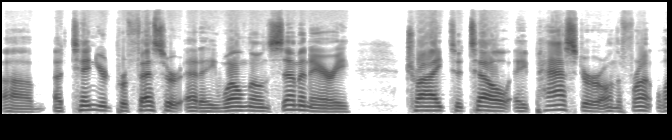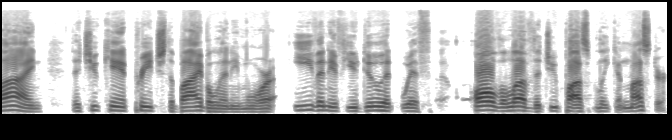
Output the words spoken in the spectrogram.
um, a tenured professor at a well known seminary tried to tell a pastor on the front line that you can't preach the Bible anymore, even if you do it with all the love that you possibly can muster.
